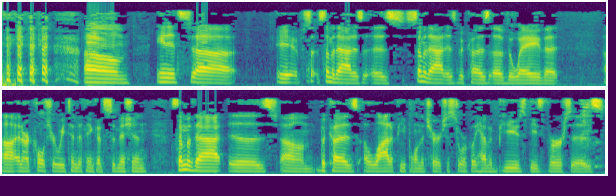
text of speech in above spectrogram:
um, and it's uh, some of that is, is some of that is because of the way that uh, in our culture we tend to think of submission. Some of that is um, because a lot of people in the church historically have abused these verses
